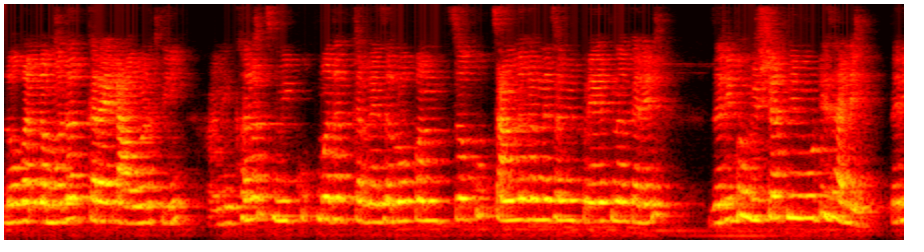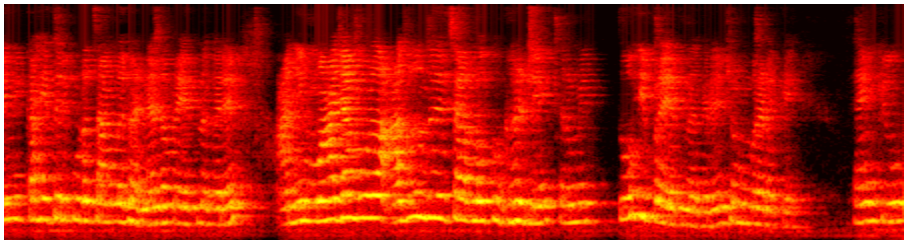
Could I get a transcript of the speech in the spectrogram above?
लोकांना मदत करायला आवडते आणि खरंच मी खूप मदत करण्याचा लोकांचं खूप चांगलं करण्याचा मी प्रयत्न करेन. जरी भविष्यात मी मोठी झाले तरी मी काहीतरी पुढं चांगलं घडण्याचा प्रयत्न करेन. आणि माझ्यामुळं अजून जरी चार लोक घडले तर मी तोही प्रयत्न करेन शंभर टक्के. थँक्यू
